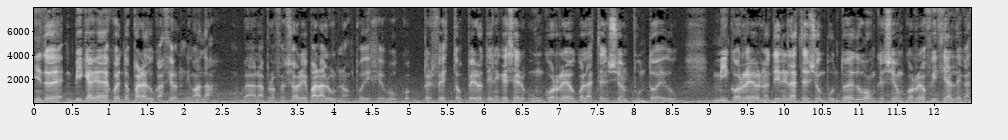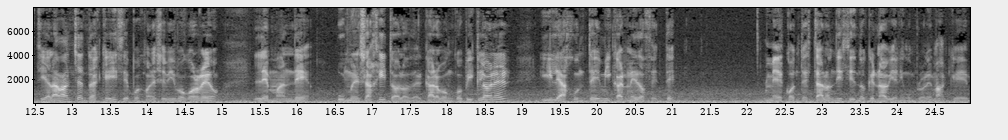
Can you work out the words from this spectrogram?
Y entonces vi que había descuentos para educación. Digo, anda, para profesores y para alumnos. Pues dije, perfecto, pero tiene que ser un correo con la extensión .edu. Mi correo no tiene la extensión .edu, aunque sea un correo oficial de Castilla-La Mancha. Entonces, ¿qué hice? Pues con ese mismo correo les mandé un mensajito a los del Carbon Copy Cloner y le adjunté mi carnet docente. Me contestaron diciendo que no había ningún problema, que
